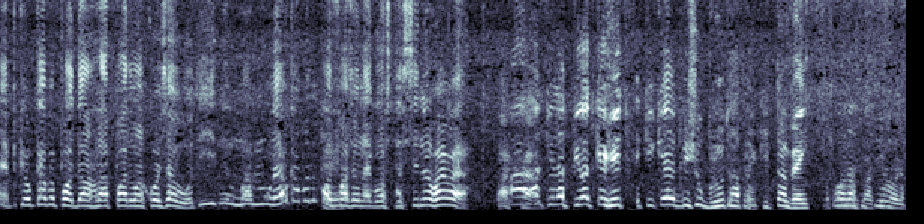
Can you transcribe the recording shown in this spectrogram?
É porque o cabo pode dar uma lapada, uma coisa ou outra. E uma mulher, o cabo não pode fazer um negócio desse, senão vai, vai. Ah, aquilo é pior do que a gente, que, que é bicho bruto, rapaz. Aqui também. Nossa senhora.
